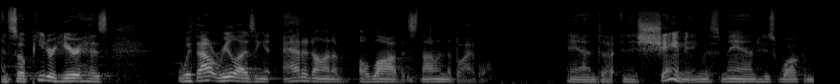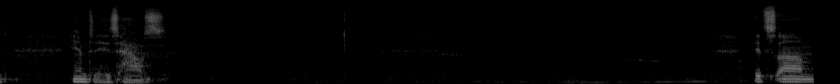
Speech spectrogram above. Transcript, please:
And so Peter here has, without realizing it, added on a, a law that's not in the Bible and, uh, and is shaming this man who's welcomed him to his house. It's, um,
